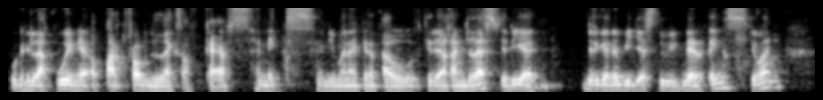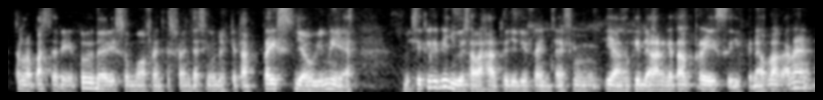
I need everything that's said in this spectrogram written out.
udah dilakuin ya apart from the likes of Cavs, Knicks yang di mana kita tahu tidak akan jelas. Jadi ya jadi gonna be just doing their things. Cuman terlepas dari itu dari semua franchise-franchise yang udah kita praise jauh ini ya basically ini juga salah satu jadi franchise yang, yang tidak akan kita praise sih kenapa karena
